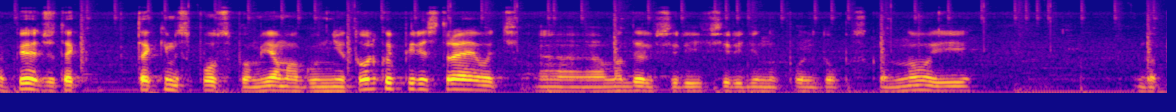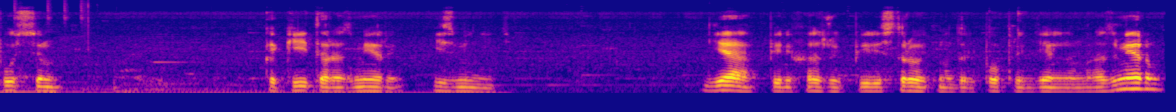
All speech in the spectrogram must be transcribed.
Опять же, так, таким способом я могу не только перестраивать э, модель в, середину поля допуска, но и, допустим, какие-то размеры изменить. Я перехожу перестроить модель по предельным размерам,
